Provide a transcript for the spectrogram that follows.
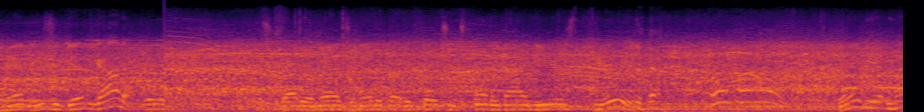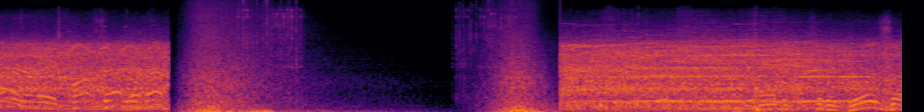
And he's again got it. Let's try to imagine anybody coaching 29 years, period. Damian Hunter coughed that one up. And to the Groza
